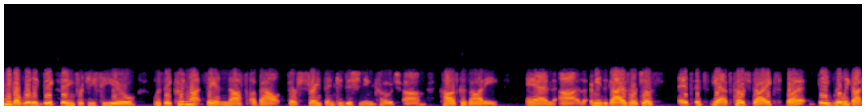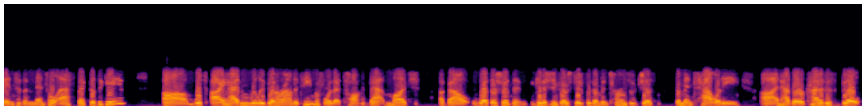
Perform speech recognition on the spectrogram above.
I think a really big thing for TCU was they could not say enough about their strength and conditioning coach, um, Kaz Kazadi. And, uh, I mean, the guys were just, it's, it's, yeah, it's Coach Dykes, but they really got into the mental aspect of the game um, which I hadn't really been around a team before that talked that much about what their strength and conditioning coach did for them in terms of just the mentality uh, and how they were kind of just built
